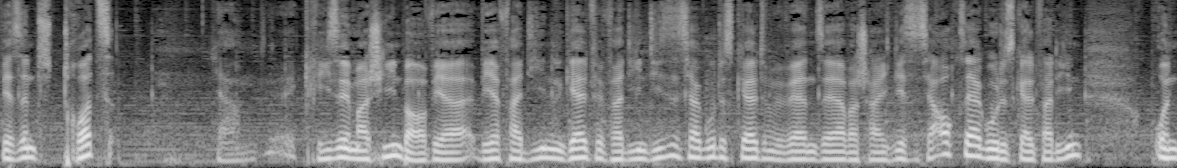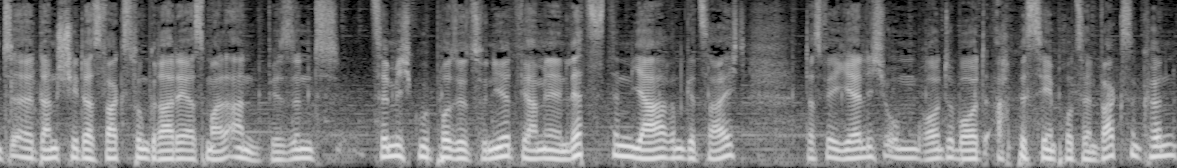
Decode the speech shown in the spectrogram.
Wir sind trotz ja, Krise im Maschinenbau. Wir, wir verdienen Geld, wir verdienen dieses Jahr gutes Geld und wir werden sehr wahrscheinlich nächstes Jahr auch sehr gutes Geld verdienen. Und äh, dann steht das Wachstum gerade erstmal an. Wir sind ziemlich gut positioniert. Wir haben in den letzten Jahren gezeigt, dass wir jährlich um roundabout 8 bis 10 Prozent wachsen können,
